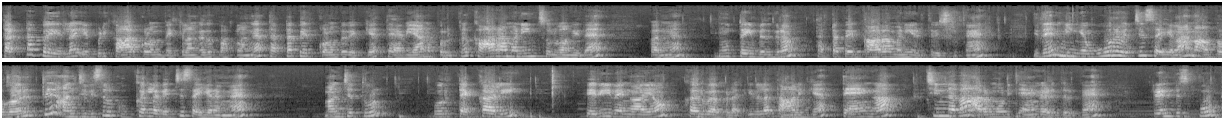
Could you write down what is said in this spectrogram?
தட்டப்பயிர்ல எப்படி கார குழம்பு வைக்கலாங்கிறத பார்க்கலாங்க. தட்டப்பயிர் குழம்பு வைக்க தேவையான பொருட்கள் காராமணின்னு சொல்லுவாங்க இதை. பாருங்க. 150 கிராம் தட்டப்பயிர் காராமணி எடுத்து வச்சிருக்கேன். இதை நீங்க ஊற வச்சு செய்யலாம். நான் இப்ப வறுத்து அஞ்சு விசில் குக்கர்ல வச்சு செய்யறேங்க. மஞ்சத்தூள் ஒரு தக்காளி பெரிய வெங்காயம் கருவேப்பிலை. இதெல்லாம் தாளிக்க தேங்காய் சின்னதா அரை மூடி தேங்காய் எடுத்திருக்கேன். ரெண்டு ஸ்பூன்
